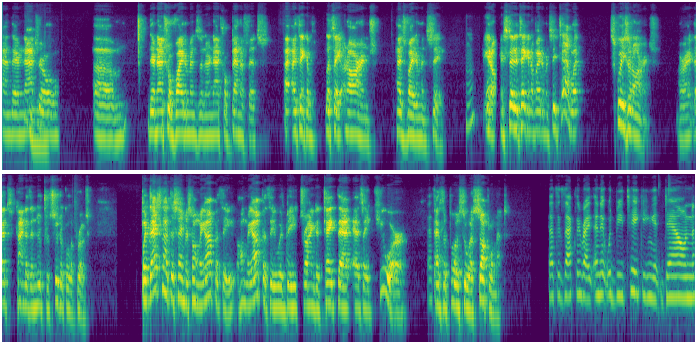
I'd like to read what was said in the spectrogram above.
and their natural um, their natural vitamins and their natural benefits. I, I think of let's say an orange has vitamin C. Mhm. You know, instead of taking a vitamin C tablet, squeeze an orange. All right, that's kind of the nutraceutical approach. But that's not the same as homeopathy. Homeopathy would be trying to take that as a cure That's as right. opposed to a supplement. That's exactly right. And it would be taking it down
